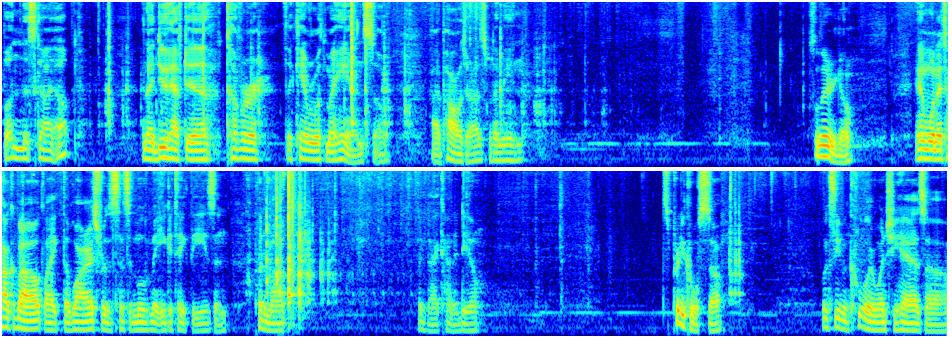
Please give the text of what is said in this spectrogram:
button this guy up. And I do have to cover the camera with my hands, so I apologize, but I mean, So there you go. And when I talk about like the wires for the sense of movement, you could take these and put them up. Like that kind of deal. It's pretty cool stuff. Looks even cooler when she has uh,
